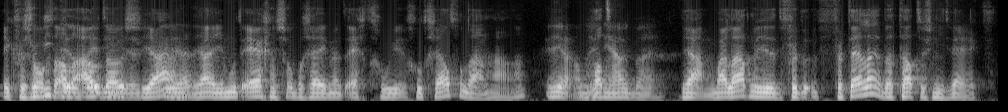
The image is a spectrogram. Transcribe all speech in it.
Ik verzocht alle auto's. eh, ja, ja. ja. je moet ergens op een gegeven moment echt goeie, goed geld vandaan halen. Ja, anders Wat- is niet houdbaar. Ja, maar laat me je ver- vertellen dat dat dus niet werkt.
